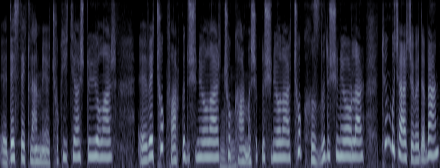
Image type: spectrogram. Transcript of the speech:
e, desteklenmeye çok ihtiyaç duyuyorlar. E, ve çok farklı düşünüyorlar, çok karmaşık düşünüyorlar, çok hızlı düşünüyorlar. Tüm bu çerçevede ben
